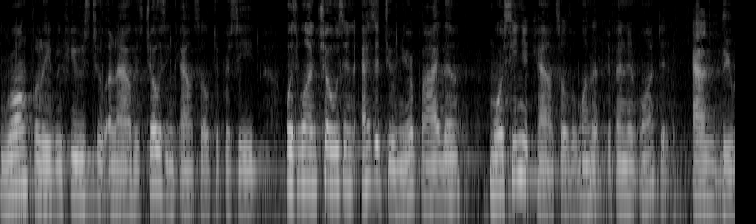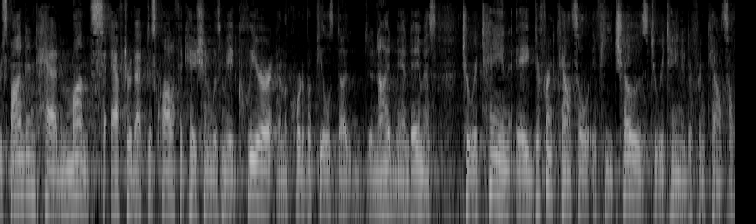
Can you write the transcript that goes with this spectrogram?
wrongfully refused to allow his chosen counsel to proceed, was one chosen as a junior by the more senior counsel, the one that the defendant wanted. And the respondent had months after that disqualification was made clear and the Court of Appeals de- denied mandamus to retain a different counsel if he chose to retain a different counsel.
